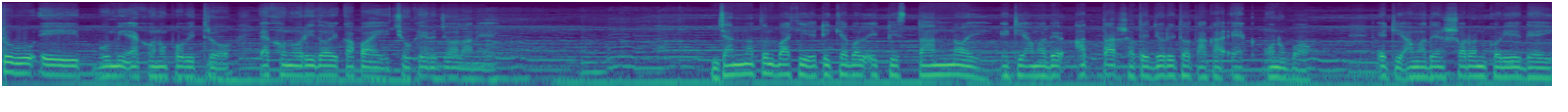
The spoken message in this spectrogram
তবু এই ভূমি এখনও পবিত্র, এখনও হৃদয় কাঁপায়, চোখের জল আনে। জান্নাতুল বাকি, এটি কেবল একটি স্থান নয়, এটি আমাদের আত্মার সাথে জড়িত থাকা এক অনুভব। এটি আমাদের স্মরণ করিয়ে দেয়,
